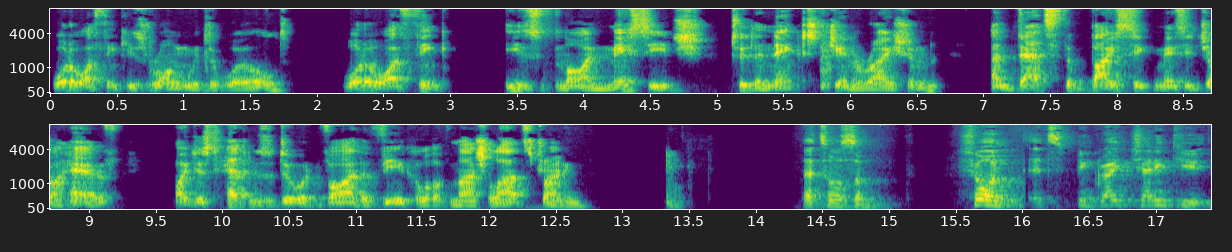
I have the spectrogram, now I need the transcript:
What do I think is wrong with the world? What do I think is my message to the next generation? And that's the basic message I have. I just happen to do it via the vehicle of martial arts training. That's awesome. Sean, it's been great chatting to you.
